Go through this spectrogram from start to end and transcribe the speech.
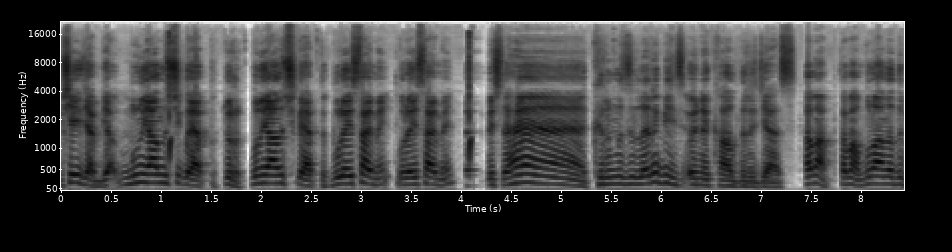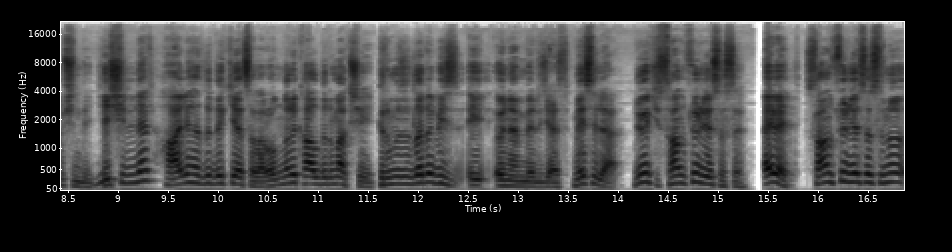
Bir şey diyeceğim. Ya, bunu yanlışlıkla yaptık. Durun. Bunu yanlışlıkla yaptık. Burayı saymayın. Burayı saymayın. Mesela he, kırmızıları biz öne kaldıracağız. Tamam tamam bunu anladım şimdi. Yeşiller hali hazırdaki yasalar. Onları kaldırmak şey. Kırmızıları biz e, önem vereceğiz. Mesela diyor ki sansür yasası. Evet sansür yasasını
